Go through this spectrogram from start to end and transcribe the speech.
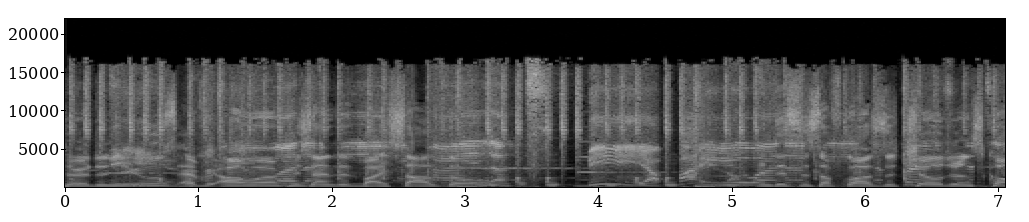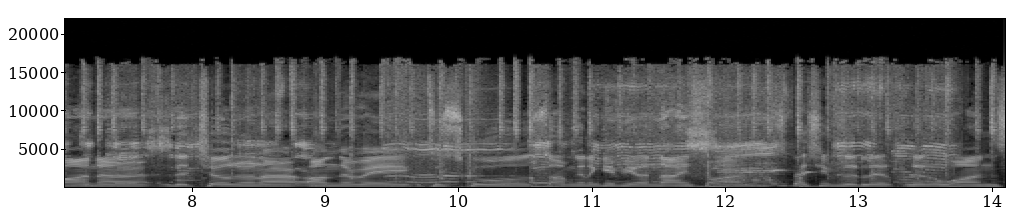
Heard the news every hour presented by Salto. Be a pilot. And this is, of course, the children's corner. The children are on their way to school. So I'm going to give you a nice one, especially for the little, little ones.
